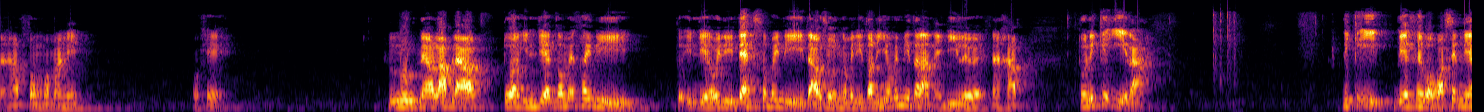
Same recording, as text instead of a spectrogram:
นะครับทรงประมาณนี้ โอเค หลุดแนวรับแล้ว ตัวอินเดียก็ไม่ค่อยดี ตัวอินเดียไม่ดี DAX ก็ไม่ดีดาวโจนส์ก็ไม่ดีตอนนี้ยังไม่มีตลาดไหนดีเลยนะครับ ตัวนิกเคอิล่ะนิกเคอิเดียเคยบอกว่าเส้นนี้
